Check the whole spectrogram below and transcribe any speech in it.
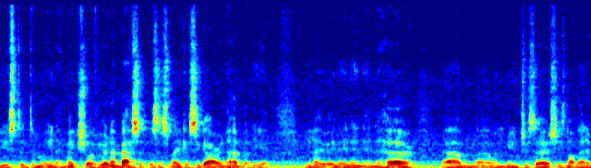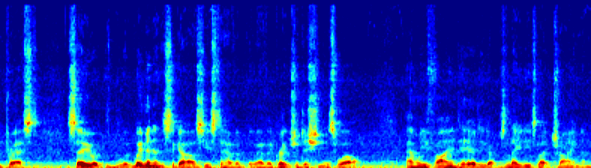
used to, you know, make sure if you're an ambassador doesn't smoke a cigar in her bloody, you know, in in, in, in her um, uh, when you're being introduced to her, she's not that impressed. So w- women in cigars used to have a have a great tradition as well, and we find here got ladies like trying them,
